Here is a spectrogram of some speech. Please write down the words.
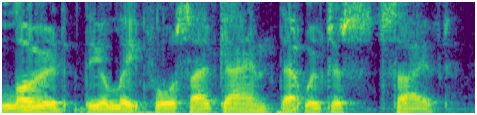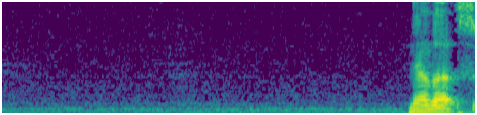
load the Elite 4 save game that we've just saved. Now that's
